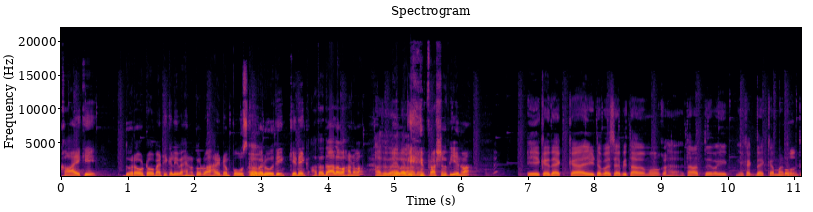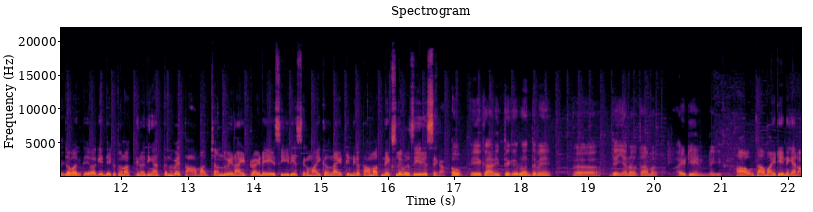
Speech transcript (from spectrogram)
කායක දොර ඔටෝමටිකලි වැහනකොට හරිට පෝස් බලෝති කෙනෙක් අතදාල වහනවා. අතදාලගේ ප්‍රශ්න තියෙනවා. ඒක දැක්ක ඊට පස අපි තව මොහක තත්ව වගේ එකක් දැක්කමට තවත් ඒවගේ දෙකතුනක් තින ති ඇත්තනවේ තාමත් චන්දුවේ නයිට්‍රයිඩේ සිරියස එක මයිකල් නයිට් එක තමත් නෙක්ස් ලව සිරියස එක ඒක අනිත්ත කරුවන්ත මේ දැන් යන තාම අයිටන්නේ ආව තාම අයිටන ගැන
